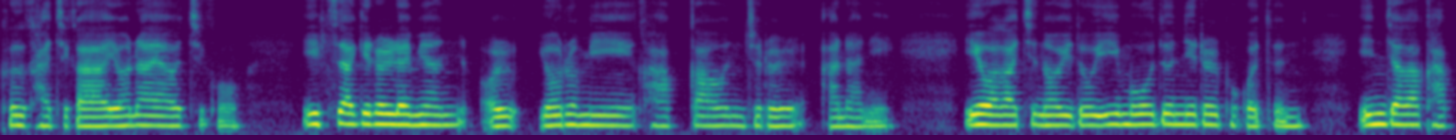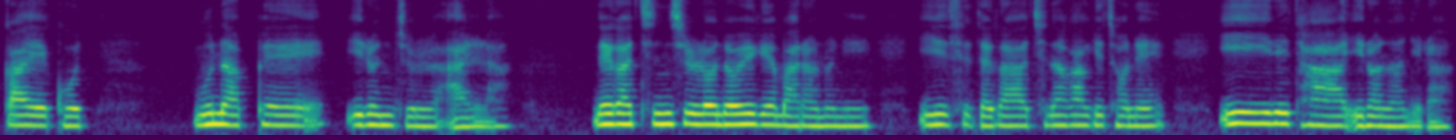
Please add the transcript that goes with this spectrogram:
그 가지가 연하여지고 잎사귀를 내면 여름이 가까운 줄을 아나니 이와 같이 너희도 이 모든 일을 보거든 인자가 가까이 곧 문 앞에 이른 줄 알라. 내가 진실로 너에게 말하노니 이 세대가 지나가기 전에 이 일이 다 일어나니라.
